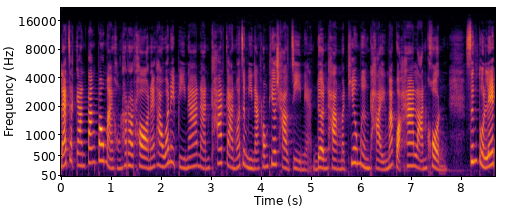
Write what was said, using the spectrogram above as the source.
และจากการตั้งเป้าหมายของทททนะคะว่าในปีหน้านั้นคาดการว่าจะมีนักท่องเที่ยวชาวจีนเนี่ยเดินทางมาเที่ยวเมืองไทยมากกว่า 5 ล้านคน ซึ่งตัวเลข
